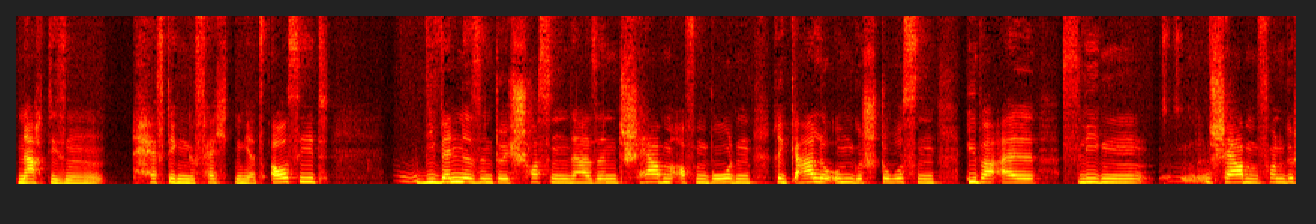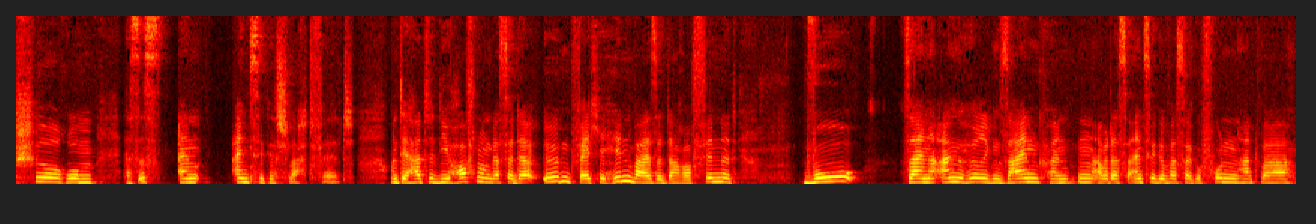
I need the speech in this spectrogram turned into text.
nach diesen heftigen Gefechten jetzt aussieht. Die Wände sind durchschossen, da sind Scherben auf dem Boden, Regale umgestoßen, überall fliegen Scherben von Geschirr rum. Es ist ein einziges Schlachtfeld. Und er hatte die Hoffnung, dass er da irgendwelche Hinweise darauf findet, wo seine Angehörigen sein könnten. Aber das Einzige, was er gefunden hat, war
